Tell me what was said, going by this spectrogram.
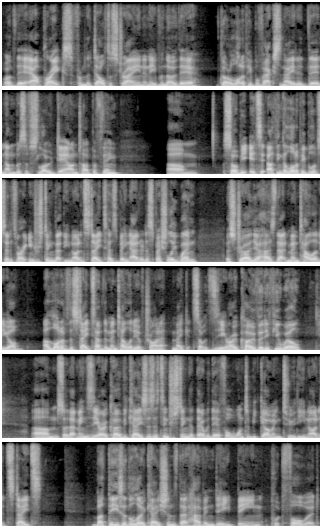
of their outbreaks from the Delta strain, and even though they've got a lot of people vaccinated, their numbers have slowed down, type of thing. Um, so it's I think a lot of people have said it's very interesting that the United States has been added, especially when Australia has that mentality of a lot of the states have the mentality of trying to make it so it's zero COVID, if you will. Um, so that means zero COVID cases. It's interesting that they would therefore want to be going to the United States. But these are the locations that have indeed been put forward.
